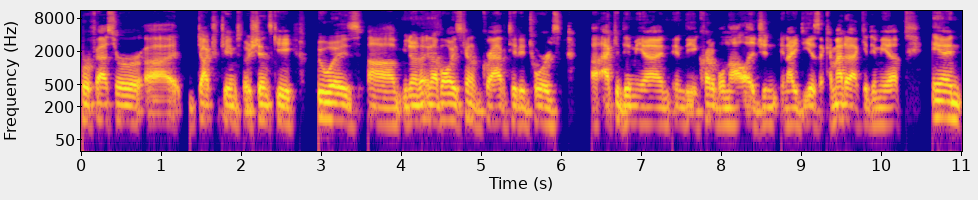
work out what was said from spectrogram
professor, uh, Dr. James Boshinsky, who was, um, you know, and I've always kind of gravitated towards uh, academia and, and, the incredible knowledge and, and, ideas that come out of academia. And,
